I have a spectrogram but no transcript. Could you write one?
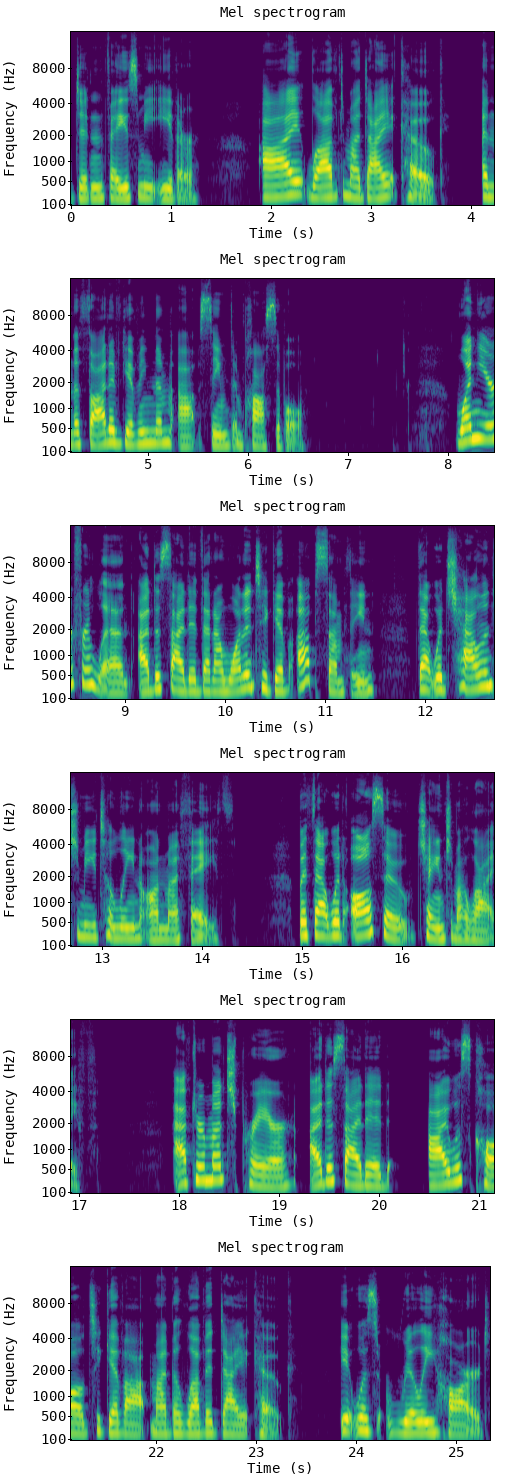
didn't faze me either. I loved my Diet Coke, and the thought of giving them up seemed impossible. One year for Lent, I decided that I wanted to give up something that would challenge me to lean on my faith, but that would also change my life. After much prayer, I decided I was called to give up my beloved Diet Coke. It was really hard.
